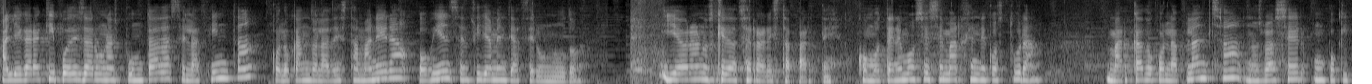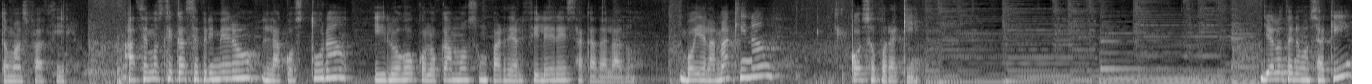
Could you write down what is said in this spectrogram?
Al llegar aquí puedes dar unas puntadas en la cinta colocándola de esta manera o bien sencillamente hacer un nudo. Y ahora nos queda cerrar esta parte. Como tenemos ese margen de costura marcado con la plancha nos va a ser un poquito más fácil. Hacemos que case primero la costura y luego colocamos un par de alfileres a cada lado. Voy a la máquina, coso por aquí. Ya lo tenemos aquí,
